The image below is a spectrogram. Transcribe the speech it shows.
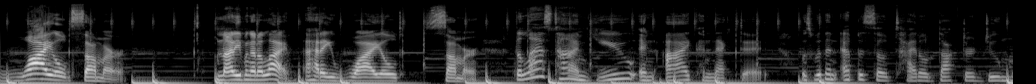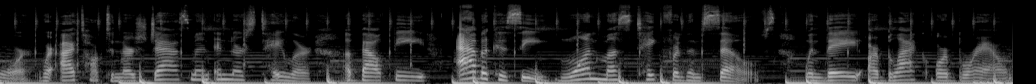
wild summer. I'm not even gonna lie, I had a wild summer. The last time you and I connected was with an episode titled Dr. Do More, where I talked to Nurse Jasmine and Nurse Taylor about the advocacy one must take for themselves when they are black or brown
